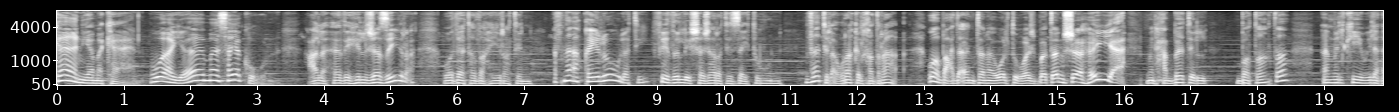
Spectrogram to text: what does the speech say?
كان يا مكان ويا ما سيكون على هذه الجزيرة وذات ظهيرة أثناء قيلولتي في ظل شجرة الزيتون ذات الأوراق الخضراء وبعد أن تناولت وجبة شهية من حبات البطاطا أم الكيوي. لا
